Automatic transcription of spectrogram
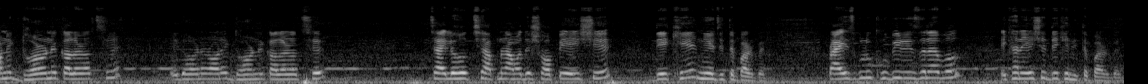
অনেক ধরনের কালার আছে। এই ধরনের অনেক ধরনের কালার আছে। চাইলে হচ্ছে আপনারা আমাদের শপে এসে দেখে নিয়ে যেতে পারবেন। প্রাইসগুলো খুবই রিজনেবল এখানে এসে দেখে নিতে পারবেন।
